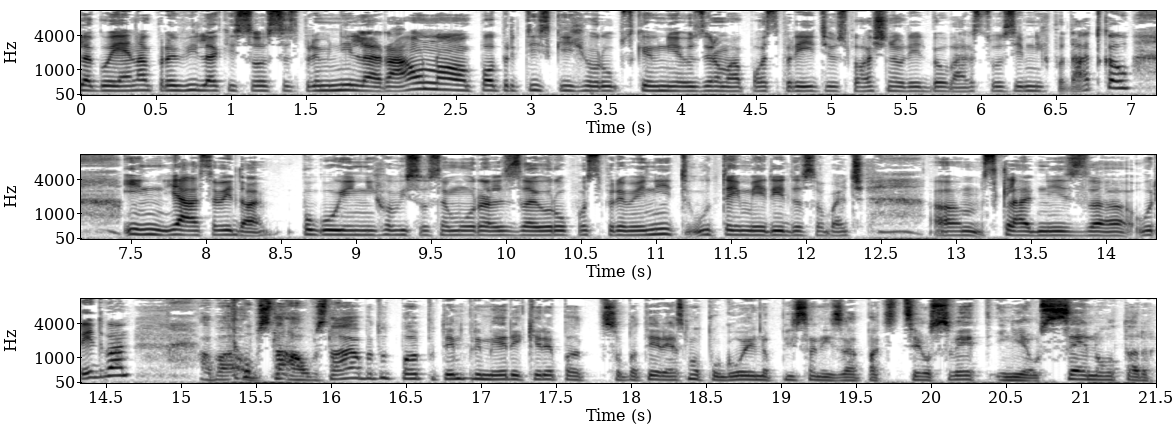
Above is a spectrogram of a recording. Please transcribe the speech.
prilagojena pravila, ki so se spremenila ravno po pritiskih Evropske unije oziroma po sprejetju splošne uredbe o varstvu osebnih podatkov. In ja, seveda, pogoji njihovi so se morali za Evropo spremeniti v tej meri, da so pač um, skladni z uredbo. A pa obsta, obstajajo pa tudi potem primeri, kjer je pa, so pa te resmo pogoji napisani za pač cel svet in je vse noter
